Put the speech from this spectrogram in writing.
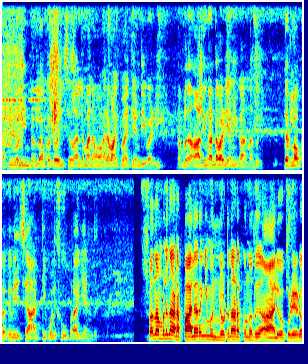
അടിപൊളി ഇന്റർലോക്കൊക്കെ വലിച്ച് നല്ല മനോഹരമാക്കി മാറ്റിയുണ്ട് ഈ വഴി. നമ്മൾ ആദ്യം കണ്ട വഴിയാണ് ഈ കാണുന്നത്. ഇന്റർലോക്കൊക്കെ വിരിച്ച് അടിപൊളി സൂപ്പറാക്കിയിട്ടുണ്ട്. ഇപ്പോൾ നമ്മൾ നടപ്പാലിറങ്ങി മുന്നോട്ട് നടക്കുന്നത് ആലുവ പുഴയുടെ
